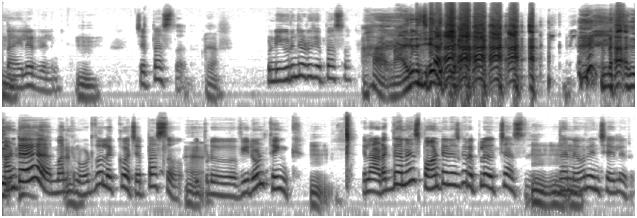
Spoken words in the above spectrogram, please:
దాయలేరు డార్లింగ్ ఉమ్. చెప్పేస్తా. ఇప్పుడు నీ గురించి అడుగు చెప్పేస్తా. నా గురించి? అంటే మనకి నోటితో ఎక్కువ చెప్పేస్తాం. ఇప్పుడు వీ డోంట్ థింక్ ఇలా అడగగానే స్పాంటేనియస్గా రిప్లై వచ్చేస్తుంది. దాన్ని ఎవరు ఏం చేయలేరు.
